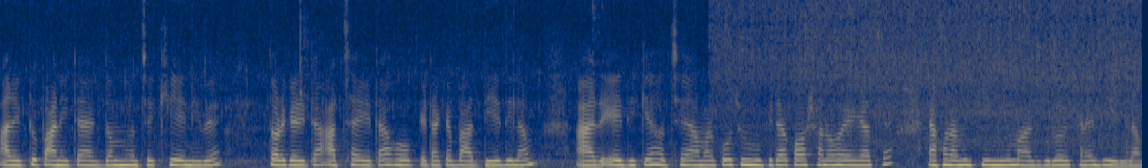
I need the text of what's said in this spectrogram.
আর একটু পানিটা একদম হচ্ছে খেয়ে নিবে। তরকারিটা আচ্ছা এটা হোক এটাকে বাদ দিয়ে দিলাম। আর এদিকে হচ্ছে আমার কচুরমুখিটা কষানো হয়ে গেছে। এখন আমি চিংড়ি মাছগুলো এখানে দিয়ে দিলাম।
